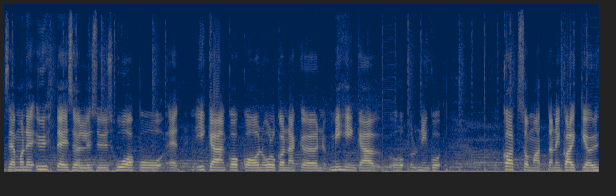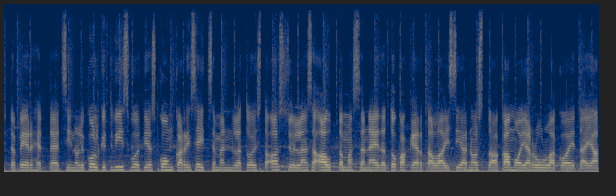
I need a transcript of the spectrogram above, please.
semmoinen yhteisöllisyys huokuu, että ikään kokoon, ulkonäköön, mihinkään niin kuin, katsomatta, niin kaikki on yhtä perhettä. Et siinä oli 35-vuotias konkari 17 assyllänsä auttamassa näitä tokakertalaisia, nostaa kamoja, rullakoita ja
